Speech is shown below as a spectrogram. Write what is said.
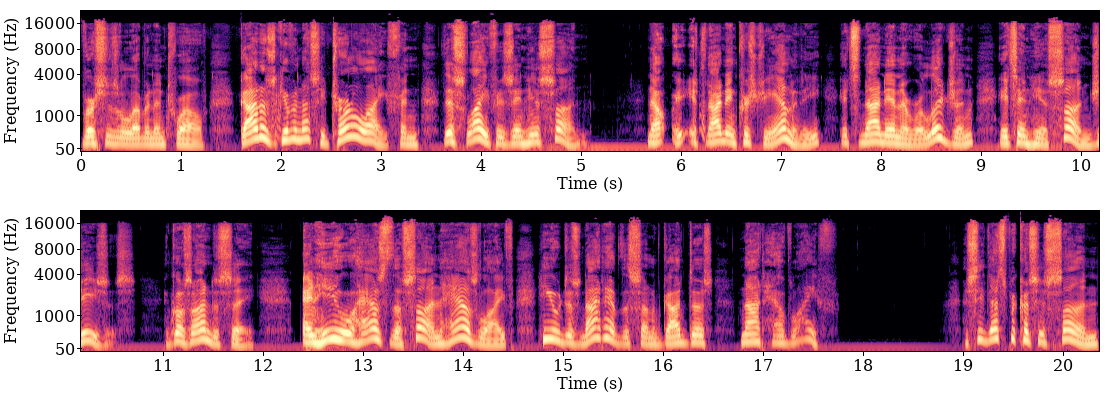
verses 11 and 12. God has given us eternal life, and this life is in His Son. Now, it's not in Christianity, it's not in a religion, it's in His Son, Jesus. It goes on to say, And he who has the Son has life. He who does not have the Son of God does not have life. You see, that's because His Son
